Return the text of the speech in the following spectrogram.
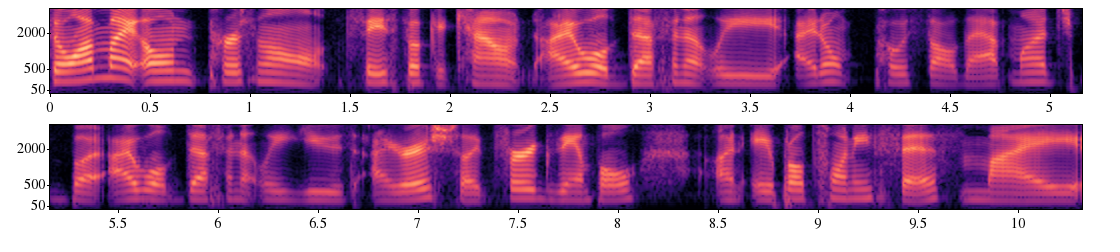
So on my own personal Facebook account, I will definitely I don't post all that much, but I will definitely use Irish. Like for example, on April 25th, my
